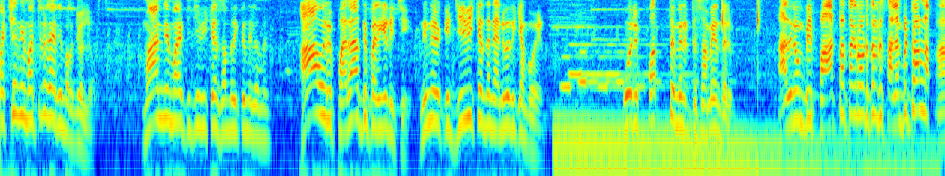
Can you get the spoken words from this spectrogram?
പക്ഷെ നീ മറ്റൊരു കാര്യം പറഞ്ഞുവല്ലോ. മാന്യമായിട്ട് ജീവിക്കാൻ സമ്മതിക്കുന്നില്ലെന്ന്. ആ ഒരു പരാതി പരിഗണിച്ച് നിന്നെയൊക്കെ ജീവിക്കാൻ തന്നെ അനുവദിക്കാൻ പോവുകയാണ്. ഒരു പത്ത് മിനിറ്റ് സമയം തരും. അതിനുമുമ്പ് ഈ പാട്ടത്തകരോടത്തോട് സ്ഥലം വിട്ടോളാം ആ.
